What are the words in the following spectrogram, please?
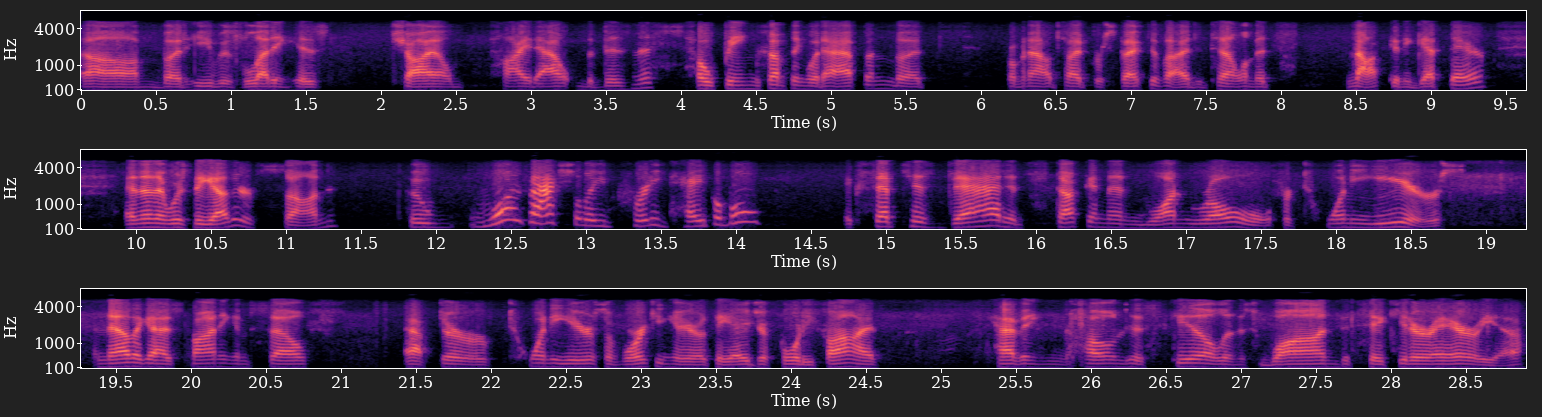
um, but he was letting his child hide out in the business, hoping something would happen. But from an outside perspective, I had to tell him it's not going to get there. And then there was the other son who was actually pretty capable, except his dad had stuck him in one role for 20 years. And now the guy's finding himself, after 20 years of working here at the age of 45, having honed his skill in this one particular area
